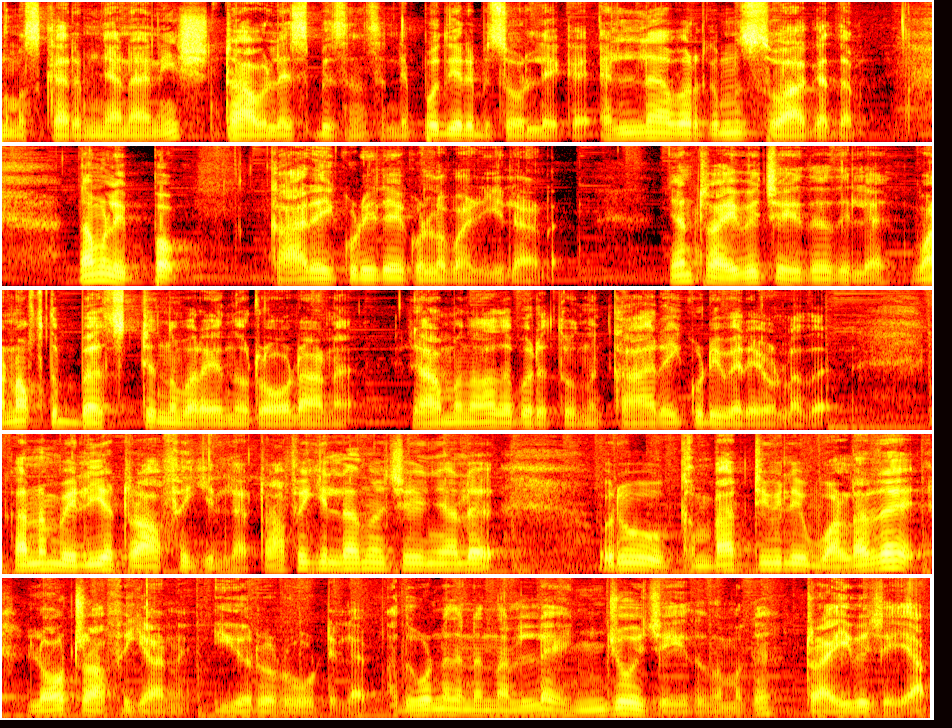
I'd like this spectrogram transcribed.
നമസ്കാരം. ഞാൻ അനീഷ് ട്രാവലേഴ്സ് ബിസിനസ്സിന്റെ പുതിയൊരു എപ്പിസോഡിലേക്ക് എല്ലാവർക്കും സ്വാഗതം. നമ്മളിപ്പം കാരൈക്കുടിയിലേക്കുള്ള വഴിയിലാണ്. ഞാൻ ഡ്രൈവ് ചെയ്തതിൽ വൺ ഓഫ് ദി ബെസ്റ്റ് എന്ന് പറയുന്ന റോഡാണ് രാമനാഥപുരത്തു നിന്ന് കാരൈക്കുടി വരെയുള്ളത്. കാരണം വലിയ ട്രാഫിക് ഇല്ല. ട്രാഫിക് ഇല്ല എന്ന് വെച്ച് കഴിഞ്ഞാൽ ഒരു കമ്പാരിറ്റീവ്ലി വളരെ ലോ ട്രാഫിക്കാണ് ഈ ഒരു റൂട്ടിൽ അതുകൊണ്ട് തന്നെ നല്ല എൻജോയ് ചെയ്ത് നമുക്ക് ഡ്രൈവ് ചെയ്യാം.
